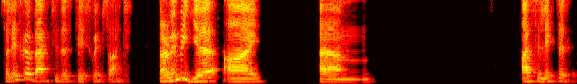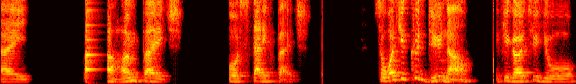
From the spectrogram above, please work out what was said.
So let's go back to this test website. Now remember here, I, um, I selected a, a home page for a static page. So what you could do now, if you go to your,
